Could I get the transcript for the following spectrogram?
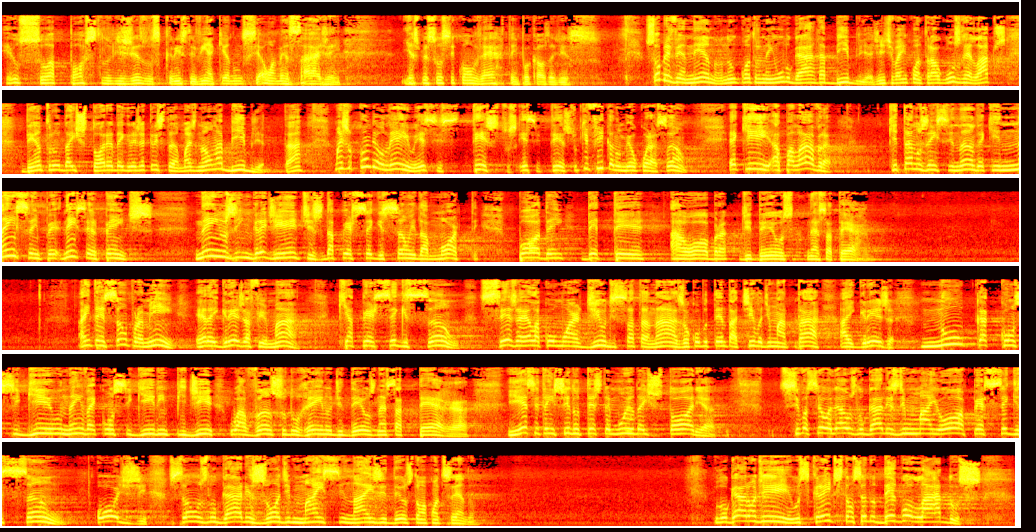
Eu sou apóstolo de Jesus Cristo e vim aqui anunciar uma mensagem. E as pessoas se convertem por causa disso. Sobre veneno, não encontro nenhum lugar da Bíblia. A gente vai encontrar alguns relatos dentro da história da igreja cristã, mas não na Bíblia, tá? Mas quando eu leio esses textos, esse texto, o que fica no meu coração é que a palavra que está nos ensinando é que nem, nem serpentes, nem os ingredientes da perseguição e da morte podem deter a obra de Deus nessa terra. A intenção para mim era a igreja afirmar que a perseguição, seja ela como ardil de Satanás ou como tentativa de matar a igreja, nunca conseguiu nem vai conseguir impedir o avanço do reino de Deus nessa terra. E esse tem sido o testemunho da história. Se você olhar os lugares de maior perseguição, hoje são os lugares onde mais sinais de Deus estão acontecendo. O lugar onde os crentes estão sendo degolados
